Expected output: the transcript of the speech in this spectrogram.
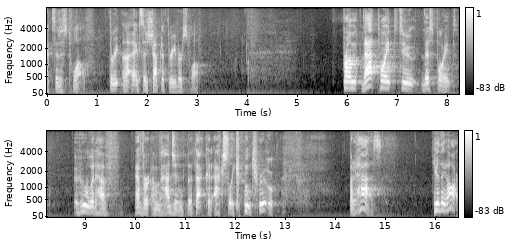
Exodus 12. Three, uh, Exodus chapter 3, verse 12. From that point to this point, who would have ever imagined that that could actually come true? But it has. Here they are.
